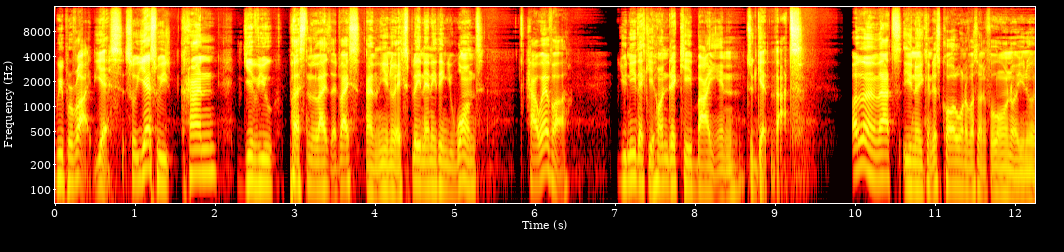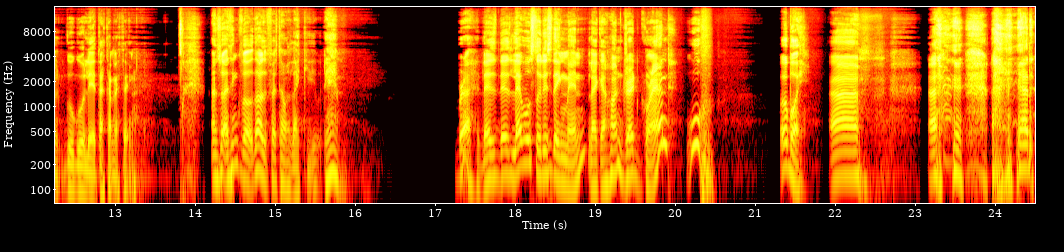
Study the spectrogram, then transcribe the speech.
we provide, yes. So yes, we can give you personalized advice and, you know, explain anything you want. However, you need like a 100K buy-in to get that. Other than that, you know, you can just call one of us on the phone or, you know, Google it, that kind of thing. And so I think that was the first time I was like, damn, bruh, there's there's levels to this thing, man. Like a hundred grand. Woo. Oh boy. Um, had,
